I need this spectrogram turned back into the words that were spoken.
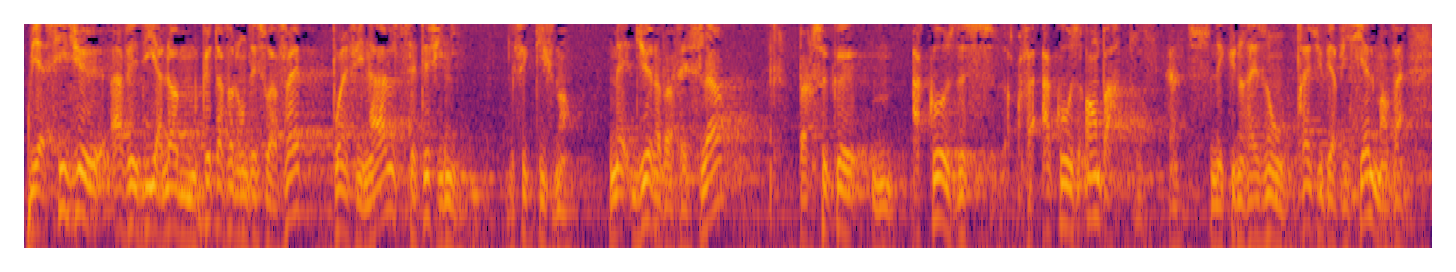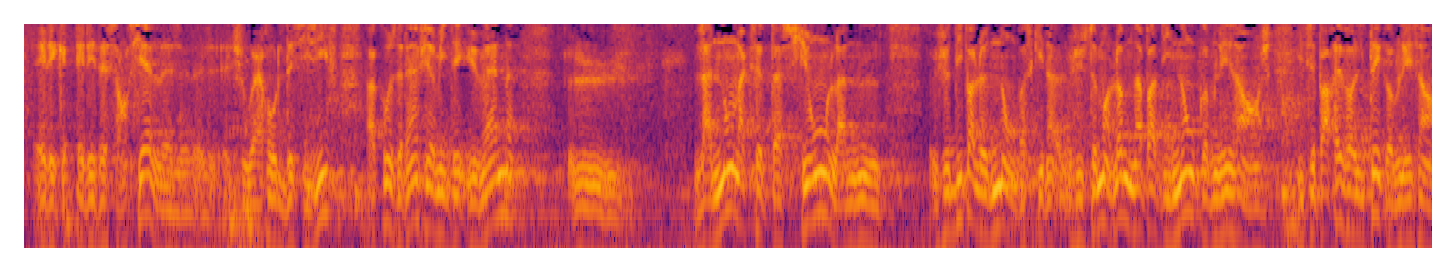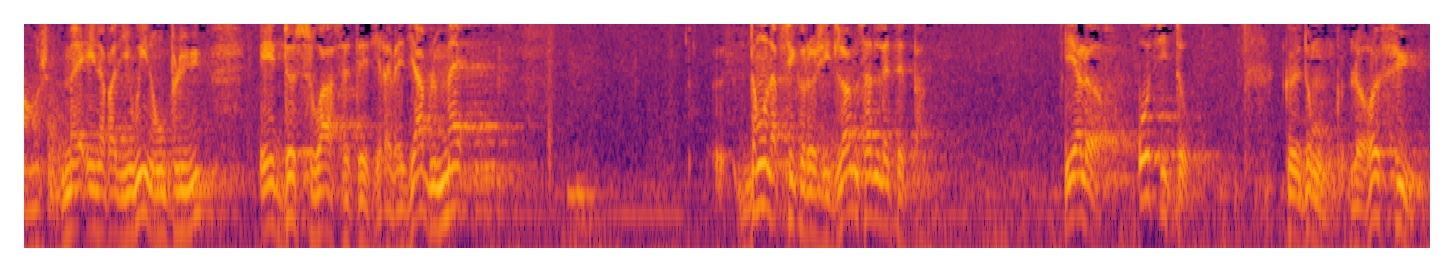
Bien, si Dieu avait dit à l'homme que ta volonté soit faite, point final, c'était fini, effectivement. Mais Dieu n'a pas fait cela, parce que, à cause, de, enfin, à cause en partie, hein, ce n'est qu'une raison très superficielle, mais enfin, elle est, elle est essentielle, elle, joue un rôle décisif, à cause de l'infirmité humaine, euh, la non-acceptation, la, je ne dis pas le non, parce qu'il a, justement, l'homme n'a pas dit non comme les anges, il ne s'est pas révolté comme les anges, mais il n'a pas dit oui non plus, et de soi c'était irrémédiable, mais dans la psychologie de l'homme, ça ne l'était pas. Et alors, aussitôt que donc le refus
